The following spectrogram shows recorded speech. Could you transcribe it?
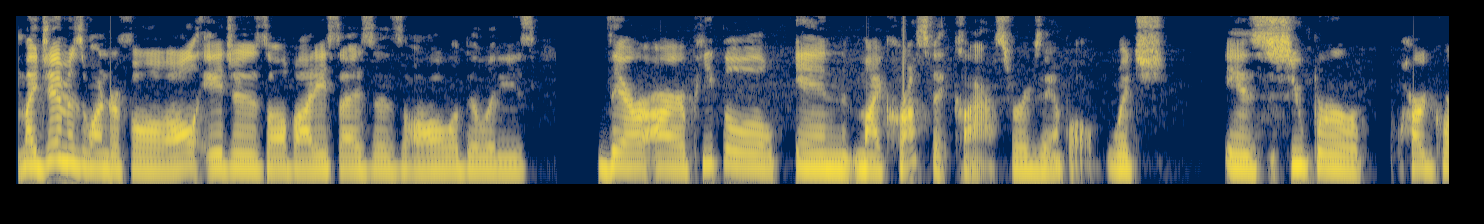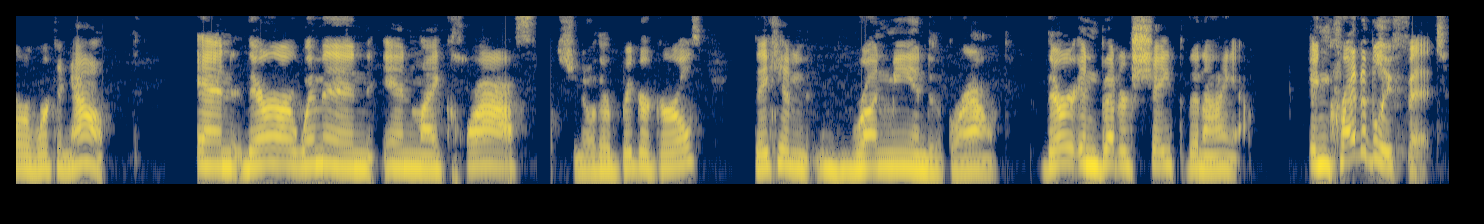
My gym is wonderful, all ages, all body sizes, all abilities. There are people in my CrossFit class, for example, which is super hardcore working out. And there are women in my class, you know, they're bigger girls. They can run me into the ground. They're in better shape than I am. Incredibly fit.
